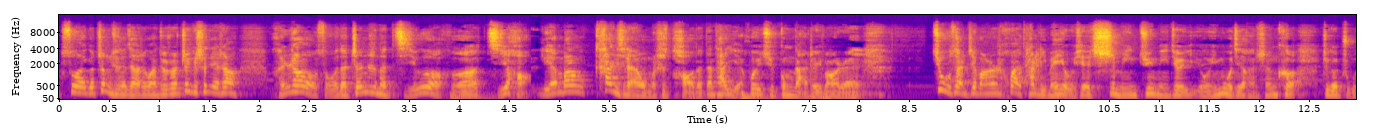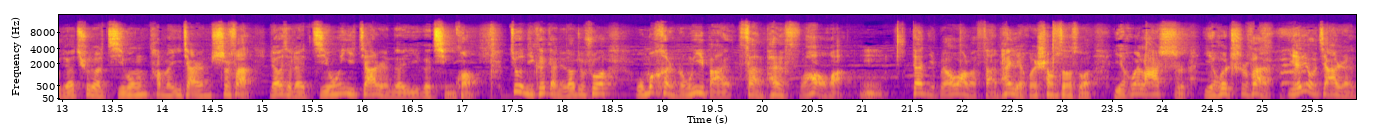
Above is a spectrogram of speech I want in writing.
塑造一个正确的价值观，就是说这个世界上很少有所谓的真正的极恶和极好。联邦看起来我们是好的，但他也会去攻打这一帮人。就算这帮人是坏，它里面有一些市民、军民，就有一幕我记得很深刻。这个主角去了吉翁他们一家人吃饭，了解了吉翁一家人的一个情况。就你可以感觉到，就是说我们很容易把反派符号化，嗯，但你不要忘了，反派也会上厕所，也会拉屎，也会吃饭，也有家人。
